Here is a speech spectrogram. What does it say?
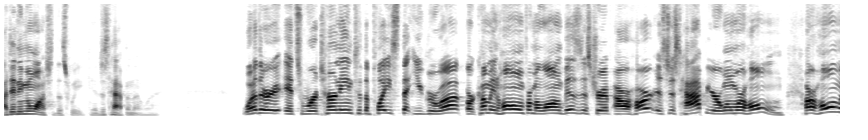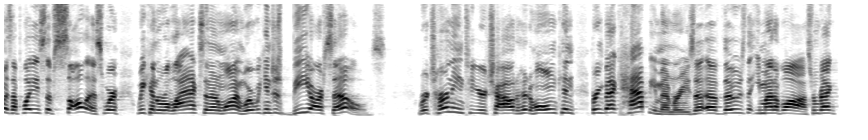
I didn't even watch it this week, it just happened that way. Whether it's returning to the place that you grew up or coming home from a long business trip, our heart is just happier when we're home. Our home is a place of solace where we can relax and unwind, where we can just be ourselves. Returning to your childhood home can bring back happy memories of those that you might have lost, bring back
